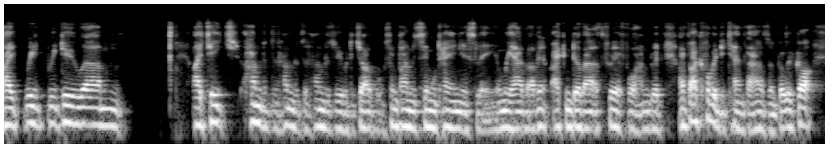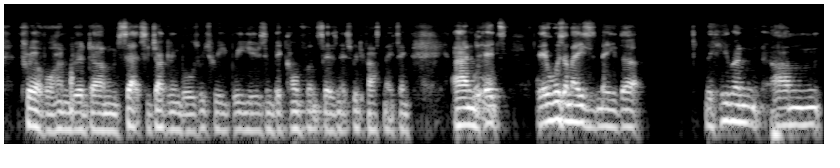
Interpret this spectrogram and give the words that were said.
I we we do um I teach hundreds and hundreds and hundreds of people to juggle, sometimes simultaneously, and we have. I mean, I can do about three or four hundred. I could probably do ten thousand, but we've got three or four hundred um, sets of juggling balls, which we we use in big conferences, and it's really fascinating. And it's it always amazes me that the human um,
